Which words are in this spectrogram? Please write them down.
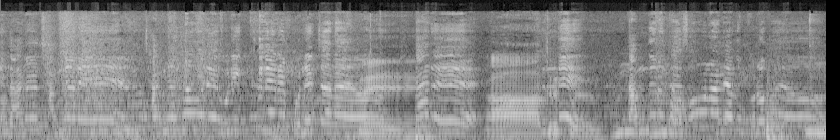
아니, 나는 작년에, 작년 3월에 우리 큰애를 보냈잖아요. 네. 딸을. 아 근데 그랬어요. 남들은 다 서운하냐고 물어봐요. 음.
